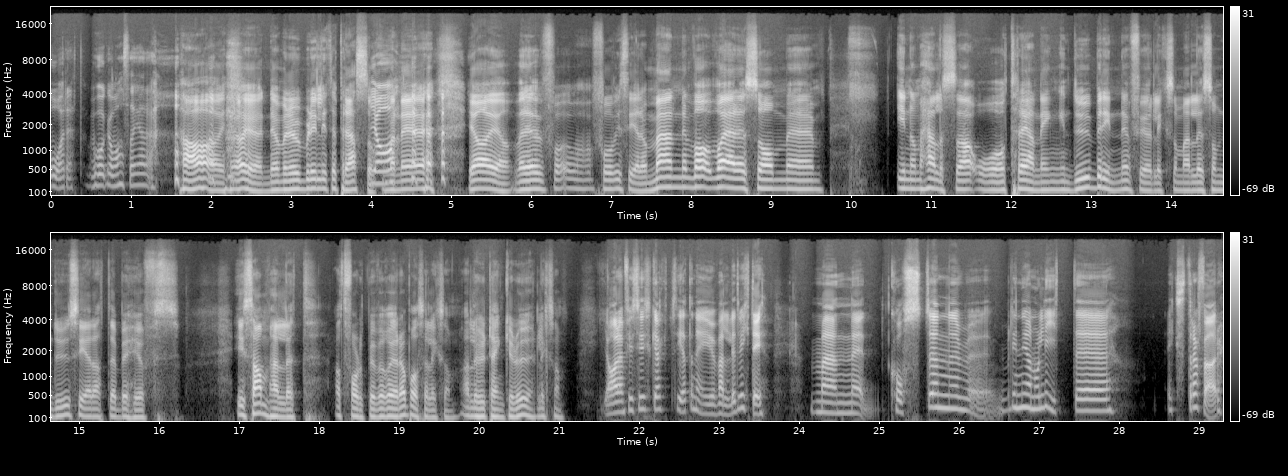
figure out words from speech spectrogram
året. Vågar man säga det? Ja, ja, ja. Men det blir lite press också. Ja. Men ja, ja, men det får, får vi se då. Men vad, vad är det som eh, inom hälsa och träning du brinner för liksom, eller som du ser att det behövs i samhället att folk behöver röra på sig liksom? Eller hur tänker du liksom? Ja, den fysiska aktiviteten är ju väldigt viktig. Men eh, kosten eh, brinner jag nog lite extra för.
